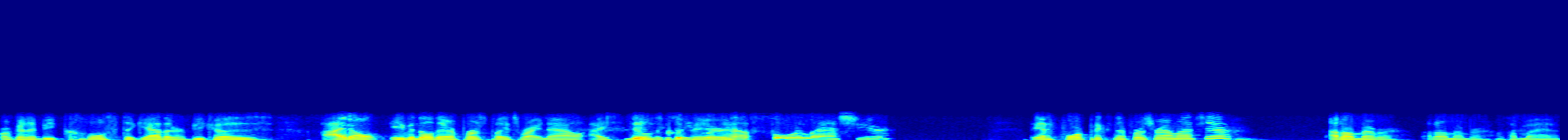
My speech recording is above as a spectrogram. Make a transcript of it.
are going to be close together because I don't. Even though they're in first place right now, I still Didn't see the Cleveland Bears. have four last year? They had four picks in the first round last year. I don't remember. I don't remember off the top of my head.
